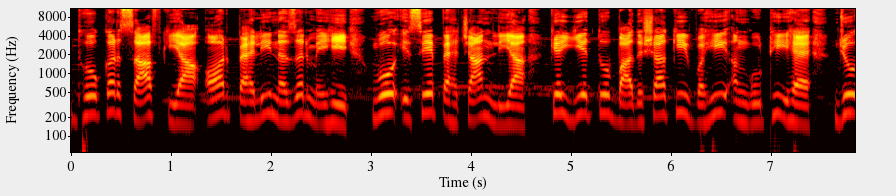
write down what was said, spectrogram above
धोकर साफ़ किया और पहली नज़र में ही वो इसे पहचान लिया कि ये तो बादशाह की वही अंगूठी है जो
